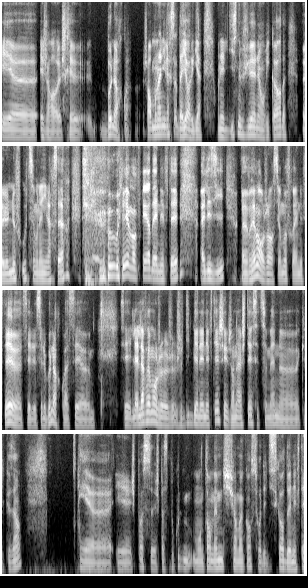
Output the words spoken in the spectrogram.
Et, euh, et genre, je serais euh, bonheur, quoi. Genre, mon anniversaire. D'ailleurs, les gars, on est le 19 juillet, là, on record. Euh, le 9 août, c'est mon anniversaire. Si vous voulez m'offrir des NFT, allez-y. Euh, vraiment, genre, si on m'offre un NFT, c'est le, le bonheur, quoi. C'est, là, là, vraiment, je, je, je digue bien les NFT. J'en ai acheté cette semaine quelques-uns. Et, euh, et je, passe, je passe beaucoup de mon temps, même si je suis en vacances, sur des discords de NFT,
